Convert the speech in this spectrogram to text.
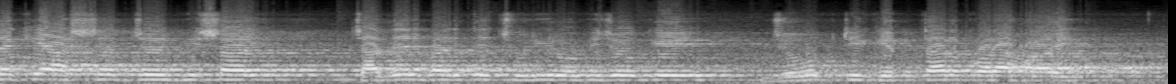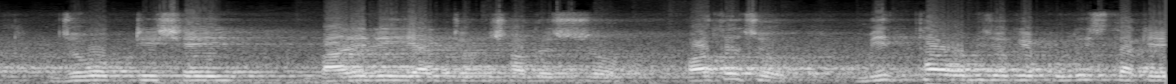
থেকে আশ্চর্যের বিষয়, যাদের বাড়িতে চুরির অভিযোগে যুবকটি গ্রেপ্তার করা হয়, যুবকটি সেই বাড়িরই একজন সদস্য। অথচ মিথ্যা অভিযোগে পুলিশ তাকে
